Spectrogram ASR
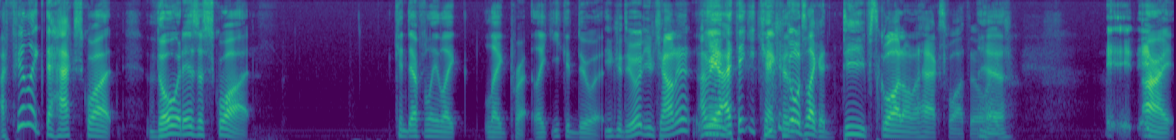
I feel like the hack squat, though it is a squat, can definitely like leg press. Like you could do it. You could do it. You'd count it. I mean, yeah, I think you can. you could go into like a deep squat on a hack squat though. yeah. Like, it, it, All right.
